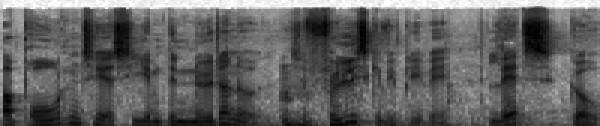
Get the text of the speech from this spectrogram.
og bruge den til at sige, at det nytter noget. Mm. Selvfølgelig skal vi blive ved. Let's go.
